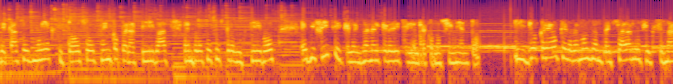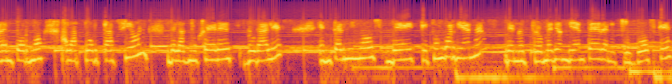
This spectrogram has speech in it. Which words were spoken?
de casos muy exitosos en cooperativas, en procesos productivos, es difícil que les den el crédito y el reconocimiento y yo creo que debemos de empezar a reflexionar en torno a la aportación de las mujeres rurales en términos de que son guardianas de nuestro medio ambiente, de nuestros bosques,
